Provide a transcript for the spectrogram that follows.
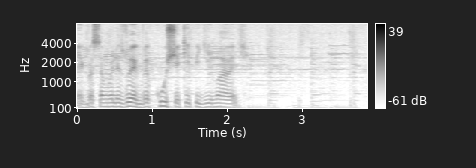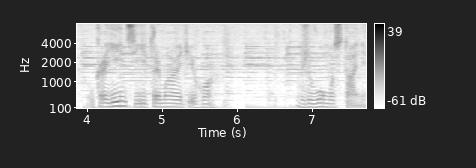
якби символізує якби кущ, який підіймають українці і тримають його в живому стані.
